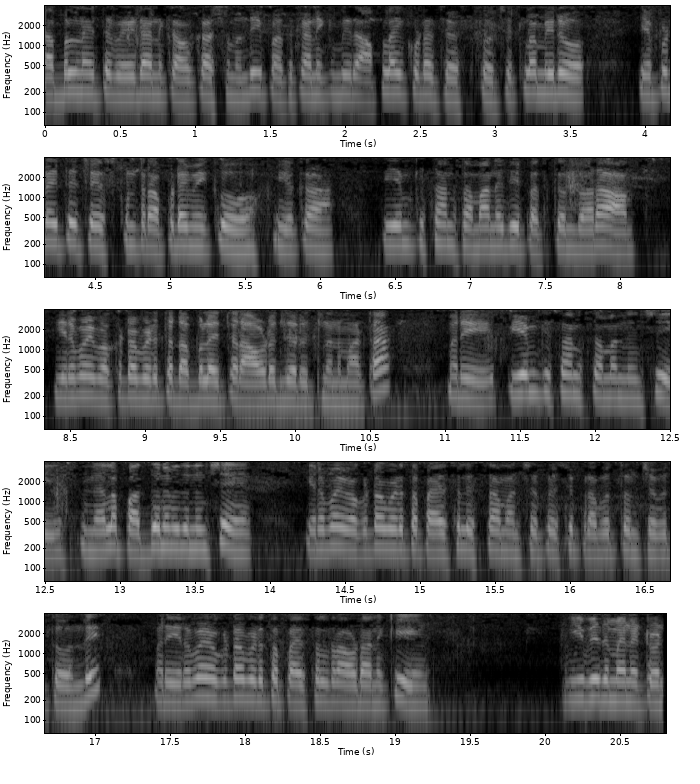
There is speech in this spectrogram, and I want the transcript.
డబ్బులను అయితే వేయడానికి అవకాశం ఉంది. ఈ పథకానికి మీరు అప్లై కూడా చేసుకోవచ్చు. ఇట్లా మీరు ఎప్పుడైతే చేసుకుంటారో అప్పుడే మీకు ఈ యొక్క పిఎం కిసాన్ సమానిధి పథకం ద్వారా ఇరవై ఒకటో విడత డబ్బులు అయితే రావడం జరుగుతుందన్నమాట. మరి పిఎం కిసాన్కి సంబంధించి ఈ నెల పద్దెనిమిది నుంచి ఇరవై ఒకటో విడత పైసలు ఇస్తామని చెప్పేసి ప్రభుత్వం చెబుతూ ఉంది మరి ఇరవై ఒకటో విడత పైసలు రావడానికి ఈ విధమైనటువంటి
